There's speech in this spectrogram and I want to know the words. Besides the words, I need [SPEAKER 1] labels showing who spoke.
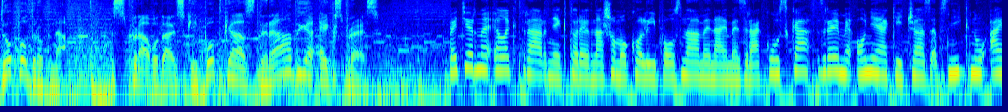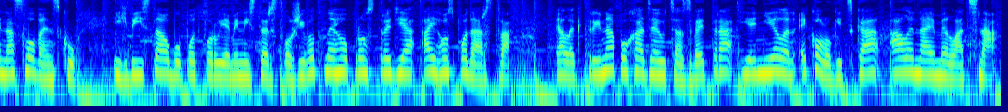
[SPEAKER 1] Dopodrobná. Spravodajský podcast Rádia Express.
[SPEAKER 2] Veterné elektrárne, ktoré v našom okolí poznáme najmä z Rakúska, zrejme o nejaký čas vzniknú aj na Slovensku. Ich výstavbu podporuje Ministerstvo životného prostredia aj hospodárstva. Elektrina pochádzajúca z vetra je nielen ekologická, ale najmä lacná.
